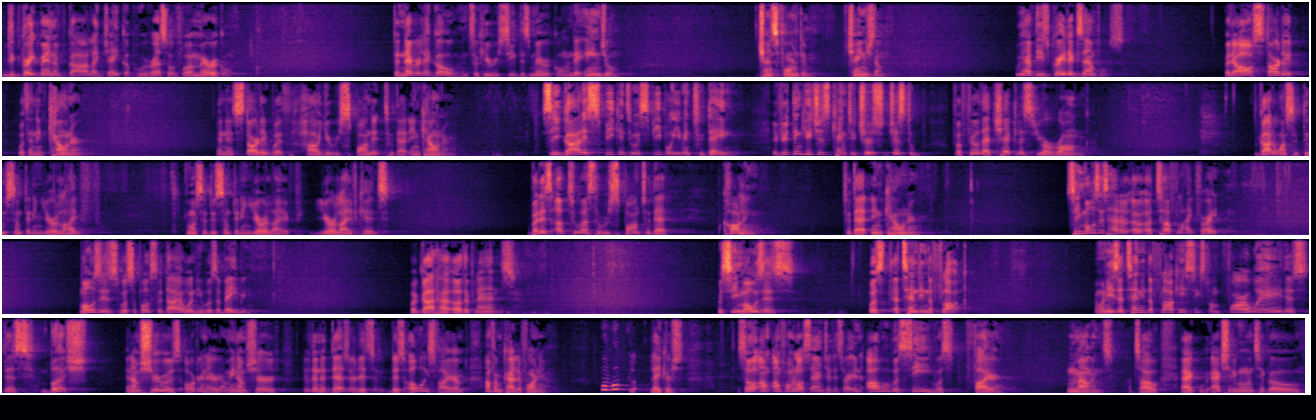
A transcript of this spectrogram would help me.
The great man of God like Jacob who wrestled for a miracle that never let go until he received this miracle and the angel transformed him, changed him. We have these great examples, but it all started with an encounter and it started with how you responded to that encounter. See, God is speaking to his people even today. If you think you just came to church just to fulfill that checklist, you're wrong. God wants to do something in your life. He wants to do something in your life, your life, kids. But it's up to us to respond to that calling, to that encounter. See, Moses had a, a, a, tough life, right? Moses was supposed to die when he was a baby. But God had other plans. we see Moses was attending the flock. And when he's attending the flock, he sees from far away this, this bush. And I'm sure it was ordinary. I mean, I'm sure even in the desert, it's, there's always fire. I'm, I'm from California. Whoop, whoop, Lakers. So I'm, I'm from Los Angeles, right? And all we would see was fire and mountains. That's all. Actually, we went to go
